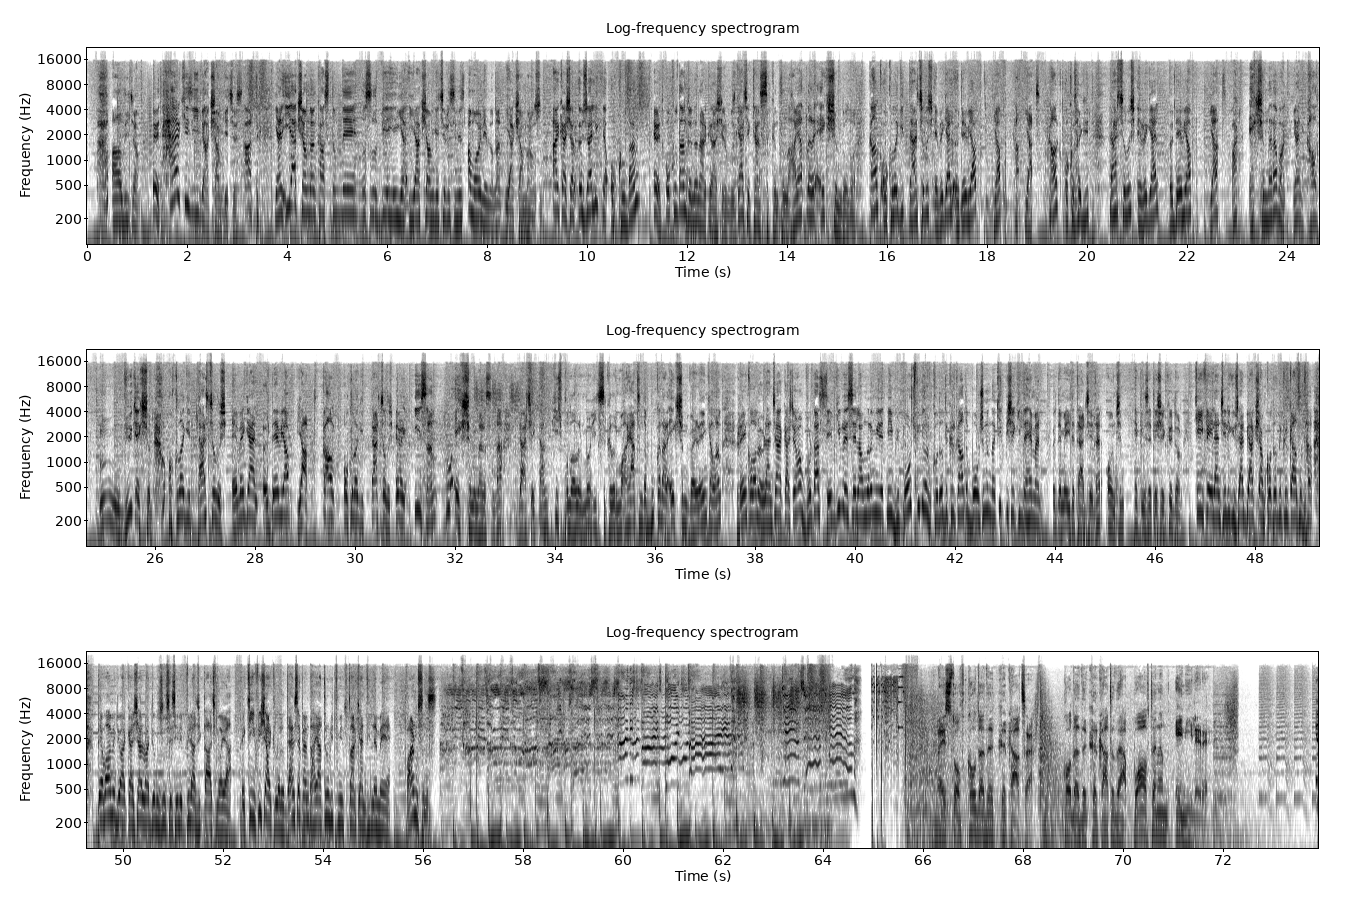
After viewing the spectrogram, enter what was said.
Ağlayacağım. Evet herkes iyi bir akşam geçirsin. Artık yani iyi akşamdan kastım ne? Nasıl bir iyi, iyi akşam geçirirsiniz? Ama önemli olan iyi akşamlar olsun. Arkadaşlar özellikle okuldan evet okuldan dönen arkadaşlarımız gerçekten sıkıntılı. Hayatları action dolu. Kalk okula git ders çalış eve gel ödev yap yap yat. Kalk okula git ders çalış eve gel ödev yap yat. Bak actionlara bak. Yani kalk Hmm, büyük action. Okula git, ders çalış, eve gel, ödev yap, yat. Kalk, okula git, ders çalış, eve gel. İnsan bu action'ın arasında gerçekten hiç bunalır mı, hiç sıkılır mı? Hayatında bu kadar action ve renk alan, renk olan öğrenci arkadaşlarım ama buradan sevgi ve selamlarımı iletmeyi bir borç biliyorum. Kod adı 46 borcunu nakit bir şekilde hemen ödemeyi de tercih eder. Onun için hepinize teşekkür ediyorum. Keyifli, eğlenceli, güzel bir akşam Kod adı 46'da devam ediyor arkadaşlar. Radyonuzun sesini birazcık daha açmaya ve keyifli şarkıları Dance FM'de hayatın ritmini tutarken dinlemeye var mısınız? Best of Kod adı 46. Kod adı 46'da bu haftanın en iyileri.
